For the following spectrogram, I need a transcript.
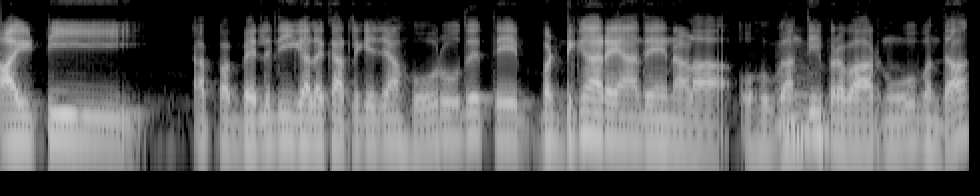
ਆਈਟੀ ਆਪਾਂ ਬਿੱਲ ਦੀ ਗੱਲ ਕਰ ਲਈਏ ਜਾਂ ਹੋਰ ਉਹਦੇ ਤੇ ਵੱਡੀਆਂ ਰਿਆਂ ਦੇਣ ਵਾਲਾ ਉਹ ਗਾਂਧੀ ਪਰਿਵਾਰ ਨੂੰ ਉਹ ਬੰਦਾ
